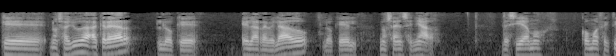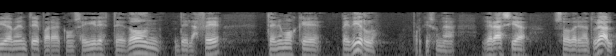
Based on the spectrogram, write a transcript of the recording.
que nos ayuda a creer lo que Él ha revelado, lo que Él nos ha enseñado decíamos cómo efectivamente para conseguir este don de la fe tenemos que pedirlo, porque es una gracia sobrenatural.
